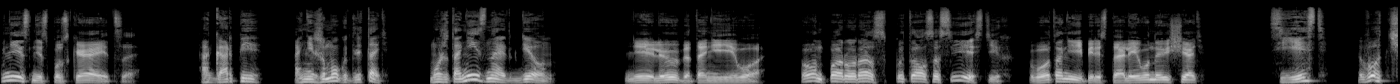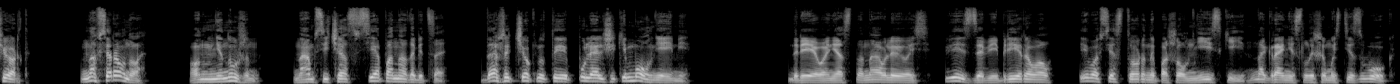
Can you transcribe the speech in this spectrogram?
вниз не спускается. А гарпии? Они же могут летать. Может, они знают, где он? Не любят они его. Он пару раз пытался съесть их, вот они и перестали его навещать. Съесть? Вот черт! Но все равно, он мне нужен. Нам сейчас все понадобятся. Даже чокнутые пуляльщики молниями. Древо, не останавливаясь, весь завибрировал, и во все стороны пошел низкий, на грани слышимости звук.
